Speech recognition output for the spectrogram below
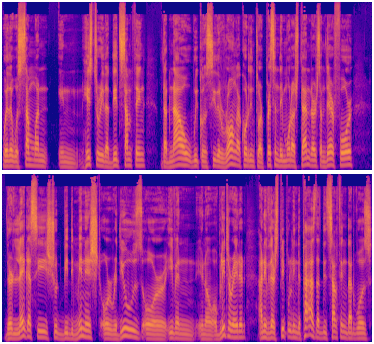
where there was someone in history that did something that now we consider wrong according to our present day moral standards, and therefore their legacy should be diminished or reduced or even you know obliterated. And if there's people in the past that did something that was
